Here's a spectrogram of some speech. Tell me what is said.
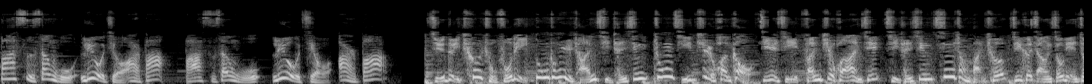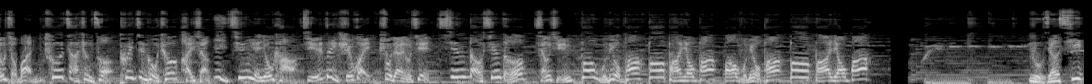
八四三五六九二八八四三五六九二八。绝对车主福利，东风日产启辰星终极置换购，即日起凡置换按揭启辰星新上版车，即可享九点九九万车价政策，推荐购车还享一千元油卡，绝对实惠，数量有限，先到先得。详询八五六八八八幺八八五六八八八幺八。乳胶漆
